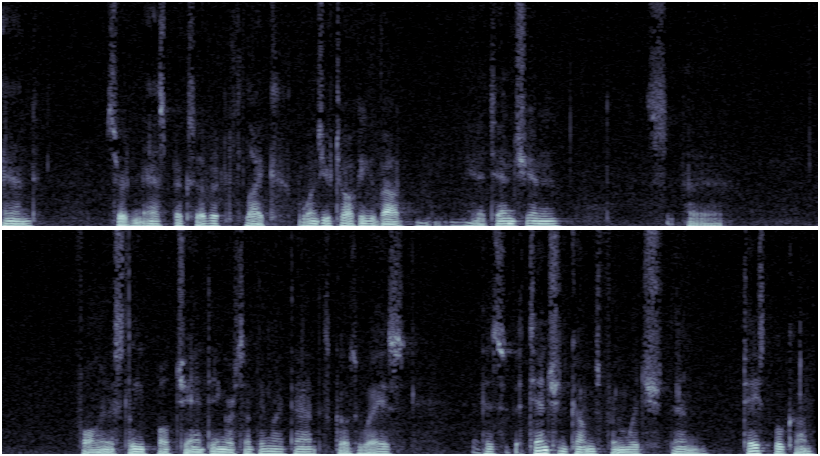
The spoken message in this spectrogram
and certain aspects of it, like the ones you're talking about, inattention, uh, falling asleep while chanting or something like that. This goes away as, as attention comes from which then taste will come.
